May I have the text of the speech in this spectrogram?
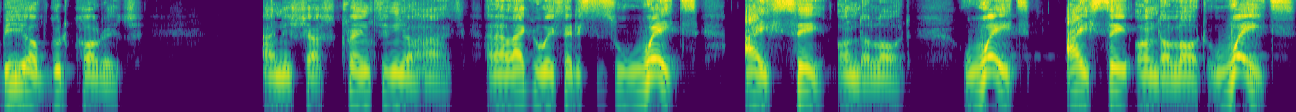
be of good courage, and it shall strengthen your heart. And I like the way he said this is wait, I say on the Lord. Wait, I say on the Lord. Wait,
